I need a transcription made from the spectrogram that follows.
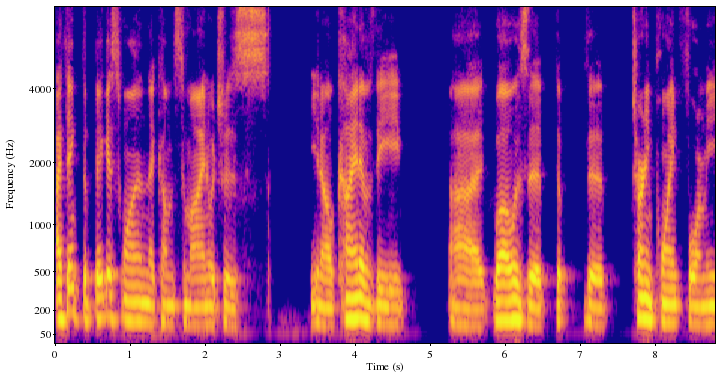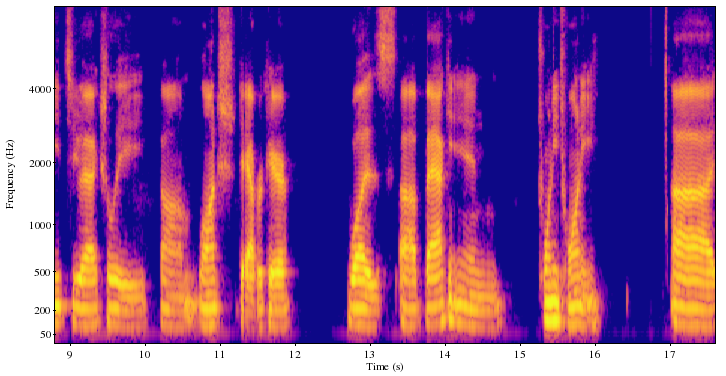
I think the biggest one that comes to mind, which was, you know, kind of the, uh, well, was the the the turning point for me to actually um, launch Dapper Care was uh, back in 2020. Uh,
